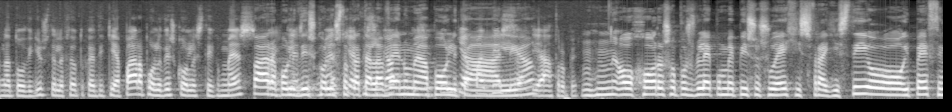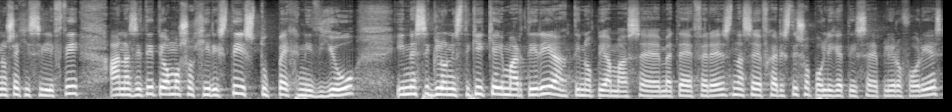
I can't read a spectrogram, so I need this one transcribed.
να το οδηγήσουν τελευταίο του κατοικία. Πάρα πολύ δύσκολες στιγμές. Πάρα πολύ δύσκολες, το καταλαβαίνουμε απόλυτα, Άλια. άνθρωποι. Ο χώρος, όπως βλέπουμε πίσω σου, έχει σφραγιστεί. Ο υπεύθυνος έχει συλληφθεί. Αναζητείται όμως ο χειριστής του παιχνιδιού. Είναι συγκλονιστική και η μαρτυρία την οποία μας ε, μετέφερες. Να σε ευχαριστήσω πολύ για τις ε, πληροφορίες.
